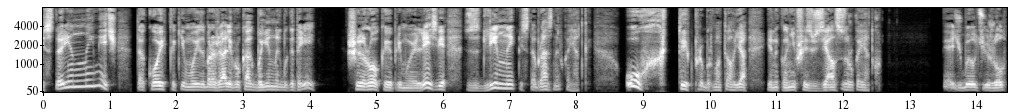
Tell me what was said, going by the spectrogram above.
старинный меч, такой, каким его изображали в руках былинных богатырей. Широкое прямое лезвие с длинной крестообразной рукояткой. «Ух ты!» — пробормотал я и, наклонившись, взялся за рукоятку. Меч был тяжел.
